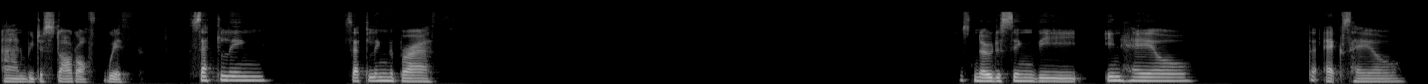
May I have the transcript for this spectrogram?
And we just start off with settling, settling the breath. Just noticing the inhale, the exhale.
